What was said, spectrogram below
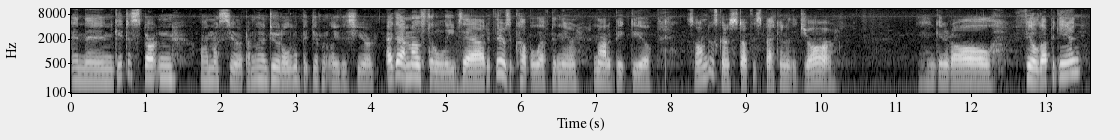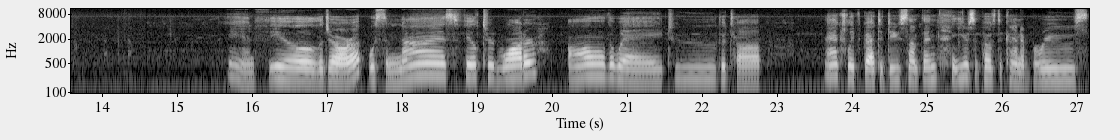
and then get to starting on my syrup. I'm going to do it a little bit differently this year. I got most of the leaves out. If there's a couple left in there, not a big deal. So I'm just going to stuff this back into the jar and get it all filled up again. And fill the jar up with some nice filtered water all the way to the top. I actually forgot to do something. You're supposed to kind of bruise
